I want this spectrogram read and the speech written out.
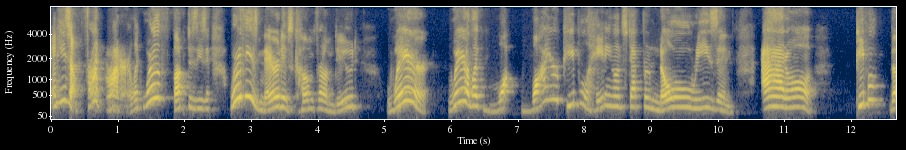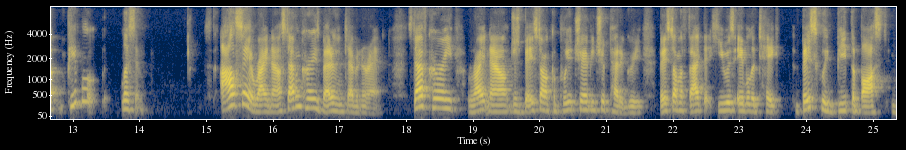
and he's a front runner. Like, where the fuck does these where do these narratives come from, dude? Where? Where? Like, what? Why are people hating on Steph for no reason at all? People, the people, listen. I'll say it right now. Stephen Curry is better than Kevin Durant. Steph Curry, right now, just based on complete championship pedigree, based on the fact that he was able to take basically beat the Boston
